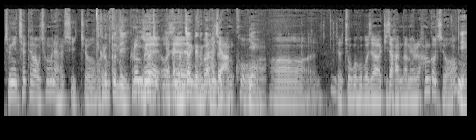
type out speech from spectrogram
증인 채택하고 청문회 할 수 있죠. 그럼 또 근데 그런데 약간 연장되는 걸 하지 않고 예. 어 이제 조국 후보자 기자 간담회를 한 거죠. 예.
